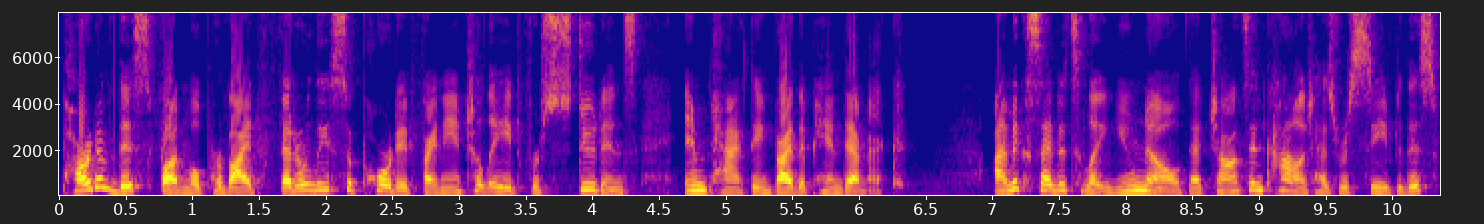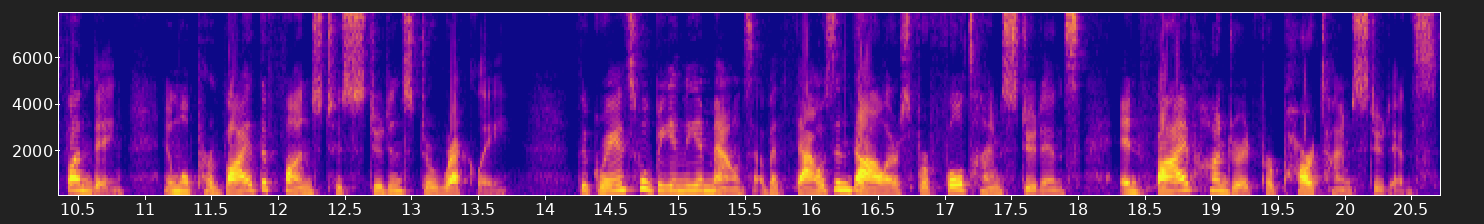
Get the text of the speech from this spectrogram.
Part of this fund will provide federally supported financial aid for students impacted by the pandemic. I'm excited to let you know that Johnson College has received this funding and will provide the funds to students directly. The grants will be in the amounts of $1,000 for full-time students and $500 for part-time students.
